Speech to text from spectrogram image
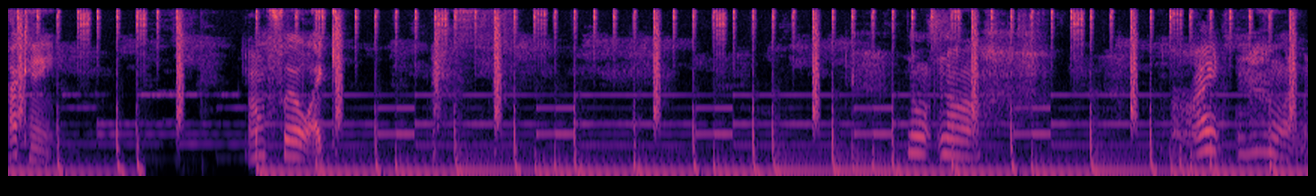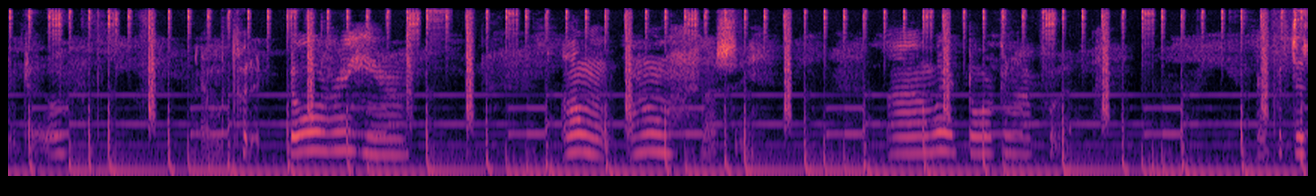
I can't. I don't feel like. No, no. Right now, what I'm gonna do? I'm gonna put a door right here. I don't. I don't. Let's see. Uh, what door can I put? I put this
